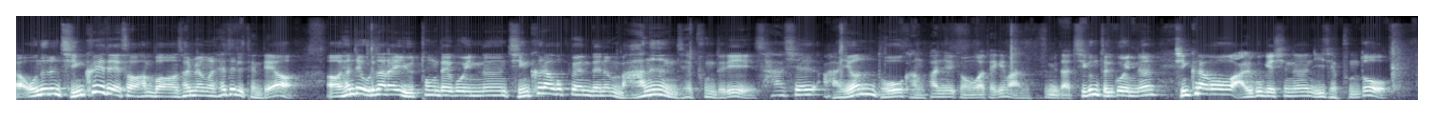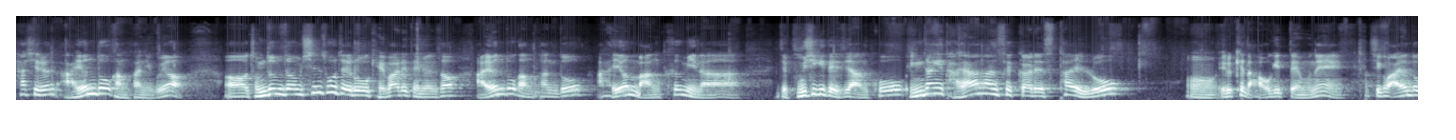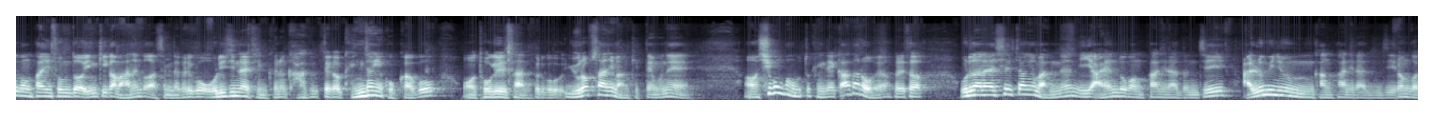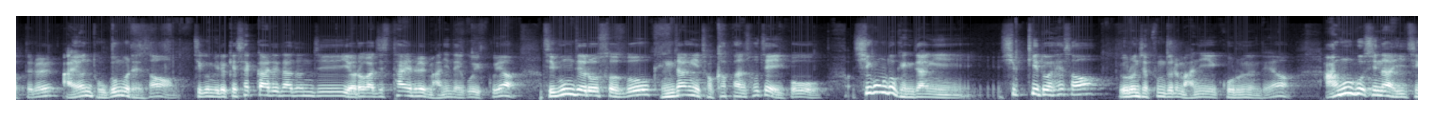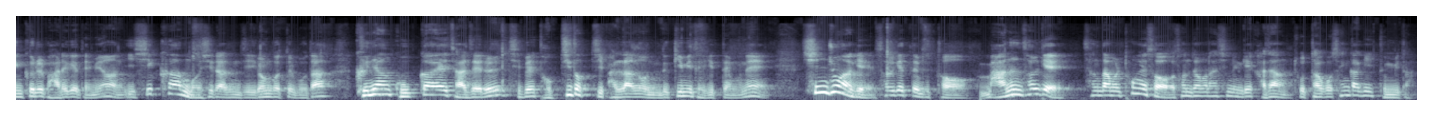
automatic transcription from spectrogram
자, 오늘은 징크에 대해서 한번 설명을 해드릴 텐데요. 어, 현재 우리나라에 유통되고 있는 징크라고 표현되는 많은 제품들이 사실 아연도 강판일 경우가 되게 많습니다. 지금 들고 있는 징크라고 알고 계시는 이 제품도 사실은 아연도 강판이고요. 어, 점점점 신소재로 개발이 되면서 아연도 강판도 아연만큼이나 이제 부식이 되지 않고 굉장히 다양한 색깔의 스타일로 어, 이렇게 나오기 때문에 지금 아연도 강판이 좀 더 인기가 많은 것 같습니다. 그리고 오리지널 징크는 가격대가 굉장히 고가고 어, 독일산 그리고 유럽산이 많기 때문에 어, 시공 방법도 굉장히 까다로워요. 그래서 우리나라의 실정에 맞는 이 아연도 강판이라든지 알루미늄 강판이라든지 이런 것들을 아연 도금을 해서 지금 이렇게 색깔이라든지 여러 가지 스타일을 많이 내고 있고요. 지붕재로서도 굉장히 적합한 소재이고 시공도 굉장히 쉽기도 해서 이런 제품들을 많이 고르는데요. 아무 곳이나 이 징크를 바르게 되면 이 시크한 멋이라든지 이런 것들보다 그냥 고가의 자재를 집에 덕지덕지 발라놓은 느낌이 되기 때문에 신중하게 설계 때부터 많은 설계 상담을 통해서 선정을 하시는 게 가장 좋다고 생각이 듭니다.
